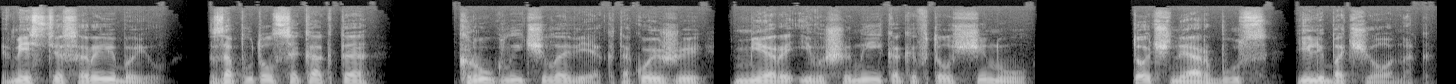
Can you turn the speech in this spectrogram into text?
Вместе с рыбою запутался как-то круглый человек, такой же меры и вышины, как и в толщину, точный арбуз или бочонок.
